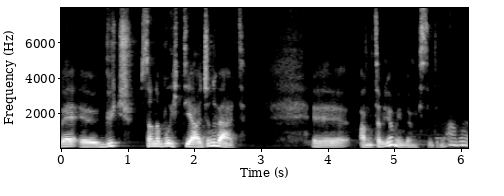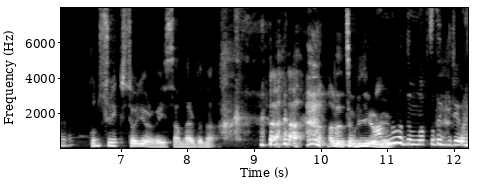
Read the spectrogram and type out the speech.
ve e, güç sana bu ihtiyacını verdi. E, anlatabiliyor muyum demek istediğimi? Anlıyorum. Bunu sürekli söylüyorum ve insanlar bana anlatabiliyor muyum? Anlamadığım noktada giriyorum.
